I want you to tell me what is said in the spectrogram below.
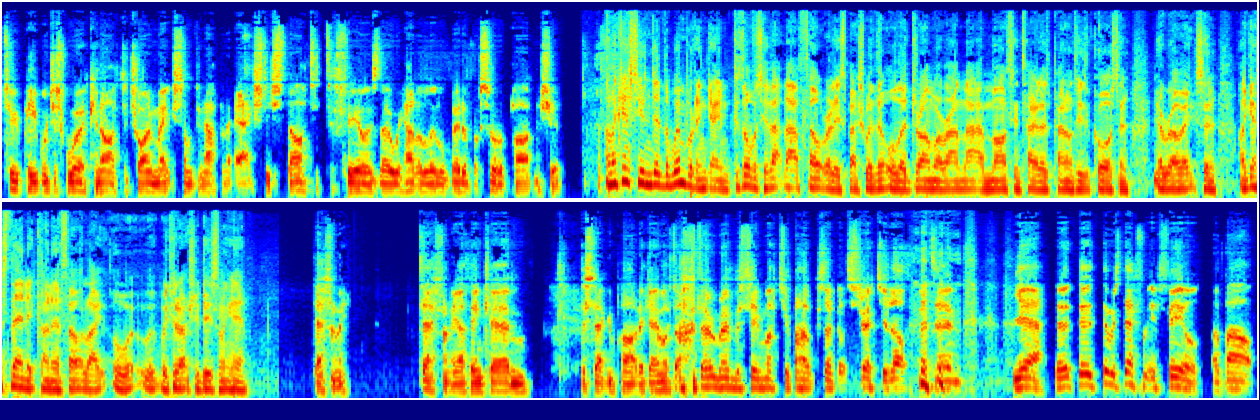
two people just working hard to try and make something happen. It actually started to feel as though we had a little bit of a sort of partnership. And I guess you did the Wimbledon game because obviously that, that felt really special with all the drama around that and Martin Taylor's penalties, of course, and heroics. And I guess then it kind of felt like, oh, we, we could actually do something here. Definitely. Definitely. I think um, the second part of the game. I don't, I don't remember seeing much about because I got stretched up. But um, yeah, there, there, there, was definitely a feel about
